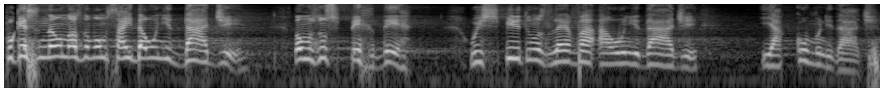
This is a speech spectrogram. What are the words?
porque senão nós não vamos sair da unidade, vamos nos perder. O Espírito nos leva à unidade e à comunidade.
